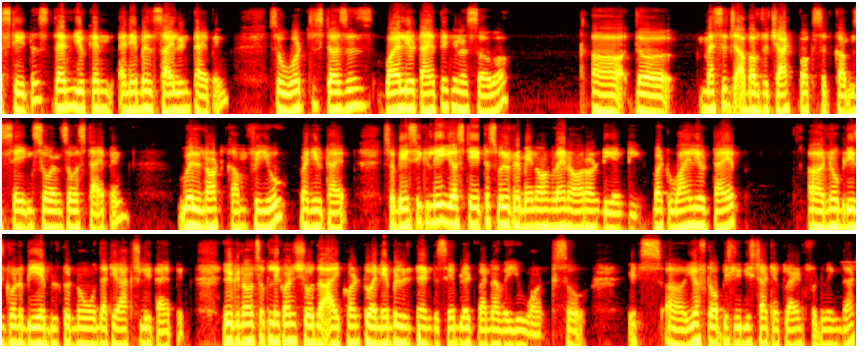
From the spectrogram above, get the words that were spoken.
status then you can enable silent typing. So what this does is while you're typing in a server uh, the message above the chat box that comes saying so and so is typing will not come for you when you type. So basically your status will remain online or on DND but while you type uh, nobody's going to be able to know that you're actually typing. You can also click on show the icon to enable it and disable it whenever you want. So it's uh, you have to obviously restart your client for doing that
